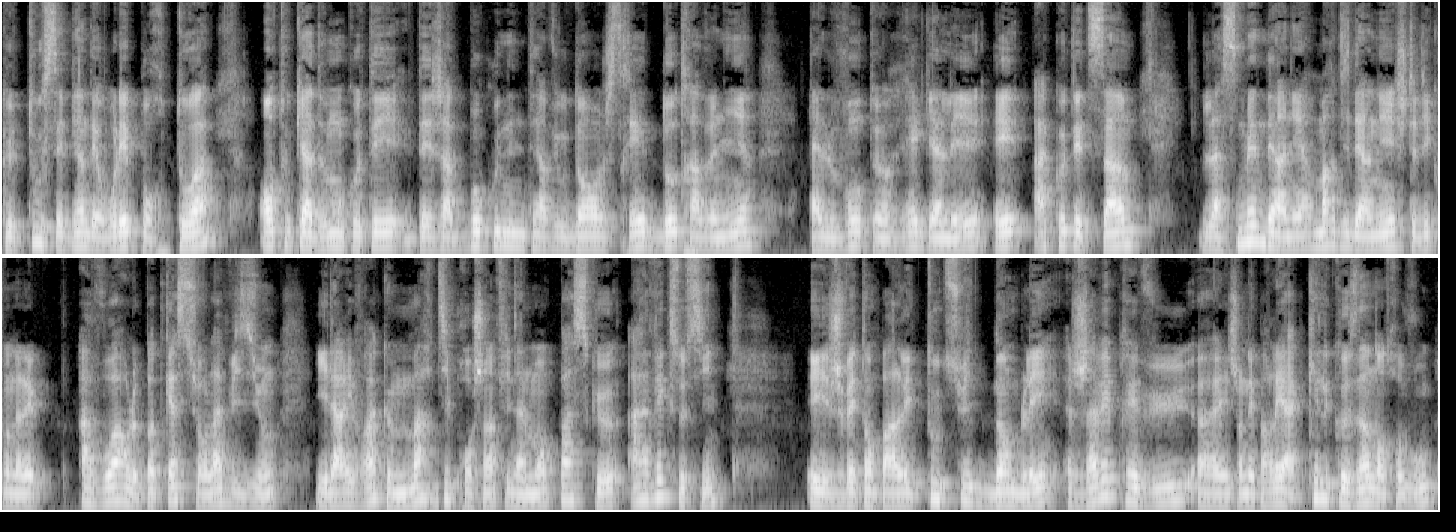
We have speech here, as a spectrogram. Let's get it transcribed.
que tout s'est bien déroulé pour toi. En tout cas, de mon côté, déjà beaucoup d'interviews d'enregistrées, d'autres à venir. Elles vont te régaler. Et à côté de ça, la semaine dernière, mardi dernier, je t'ai dit qu'on allait avoir le podcast sur la vision. Il arrivera que mardi prochain finalement parce que avec ceci, et je vais t'en parler tout de suite d'emblée, j'avais prévu, euh, et j'en ai parlé à quelques-uns d'entre vous,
